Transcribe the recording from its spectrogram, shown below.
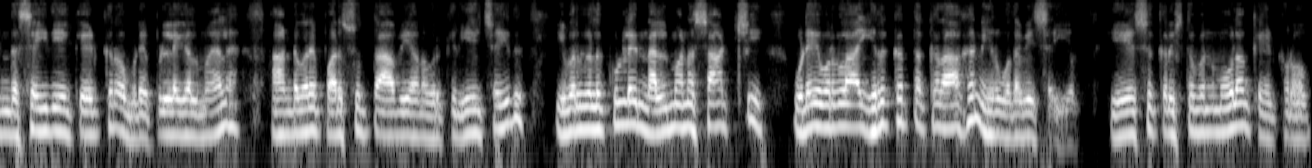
இந்த செய்தியை கேட்கிற உம்முடைய பிள்ளைகள் மேல ஆண்டவரை பரிசுத்த ஆவியானவர் கிரியை செய்து இவர் இவர்களுக்குள்ளே நல்மனசாட்சி உடையவர்களாய் இருக்கத்தக்கதாக நீர் உதவி செய்யும். இயேசு கிறிஸ்துவின் மூலம் கேட்கிறோம்.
